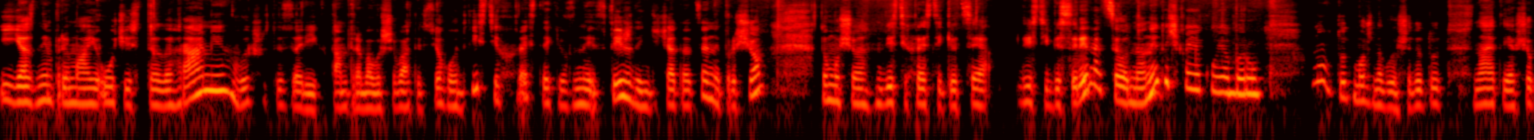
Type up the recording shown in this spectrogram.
і я з ним приймаю участь в телеграмі вишити за рік. Там треба вишивати всього 200 хрестиків в тиждень. Дівчата, це не про що, тому що 200 хрестиків це 200 бісеринок, це одна ниточка, яку я беру. Ну, тут можна вишити. Тут, знаєте, якщо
